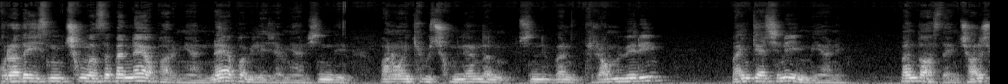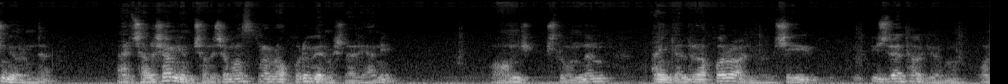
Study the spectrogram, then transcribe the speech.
kurada ismim çıkmazsa ben ne yaparım yani? Ne yapabileceğim yani? Şimdi ben 12,5 milyondan şimdi ben kira mı vereyim? Ben geçineyim mi yani? Ben de hastayım, çalışmıyorum da. Yani çalışamıyorum, çalışamazlar raporu vermişler yani. İşte ondan engelli raporu alıyorum. Şeyi, ücret alıyorum 12,5.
